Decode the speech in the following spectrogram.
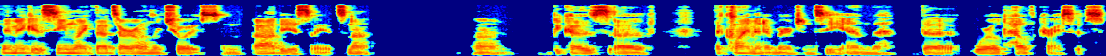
they make it seem like that's our only choice, and obviously it's not, um, because of the climate emergency and the the world health crisis.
